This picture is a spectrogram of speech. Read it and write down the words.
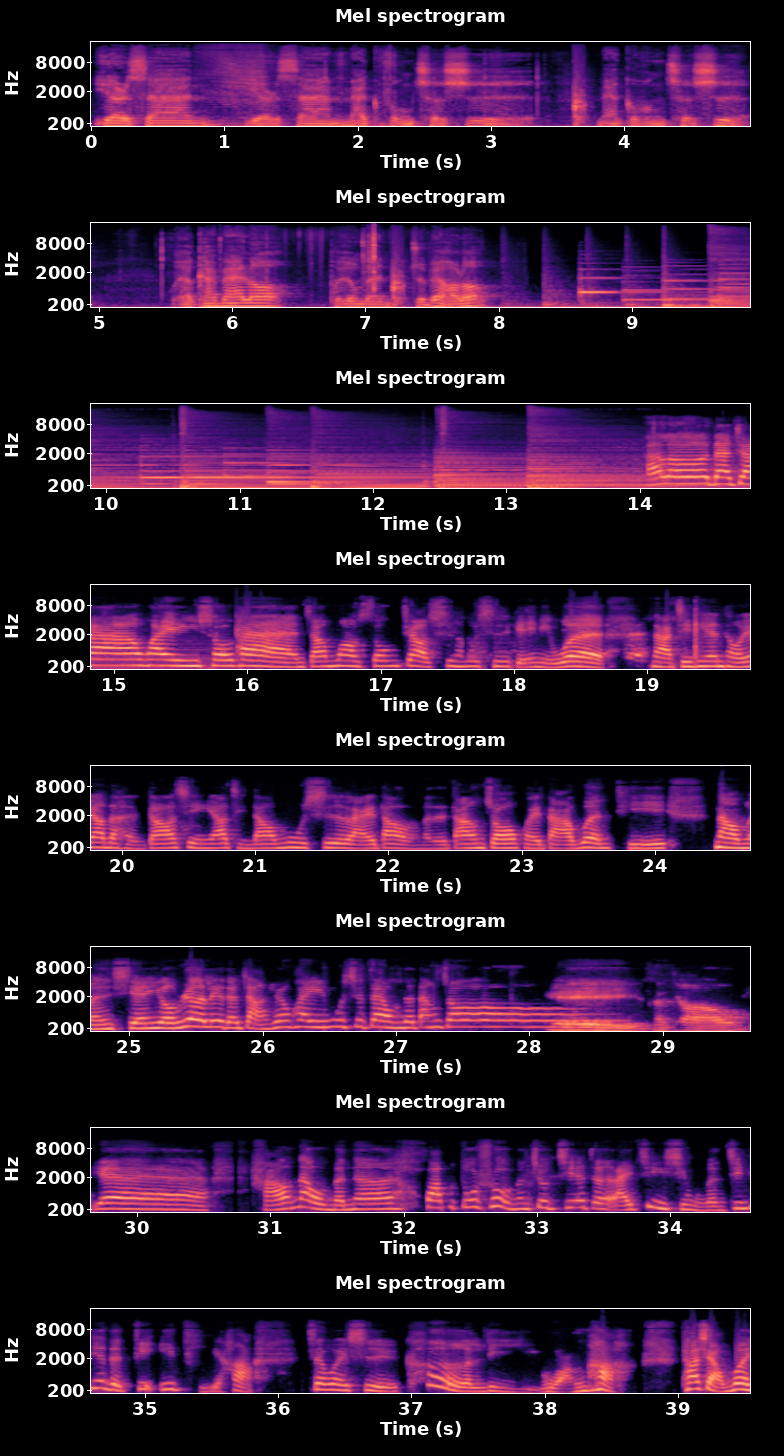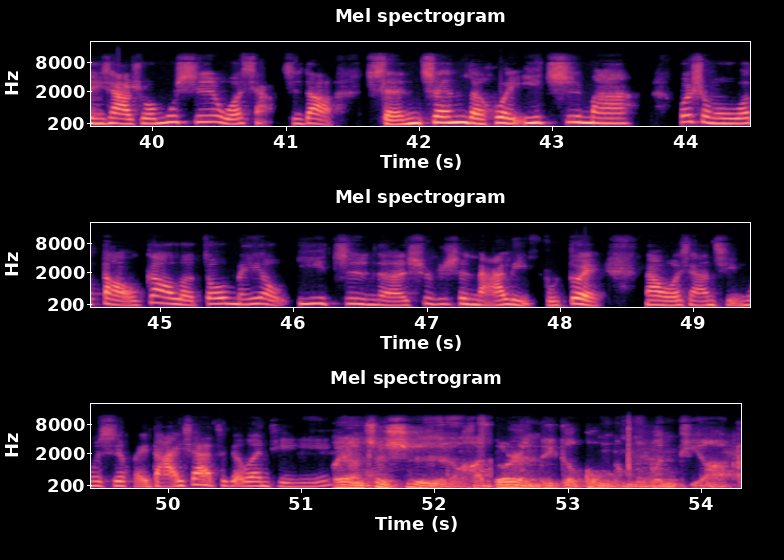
一二三，一二三，麦克风测试，麦克风测试，我要开麦喽，朋友们准备好喽。Hello，大家欢迎收看张茂松教室牧师给你问。那今天同样的很高兴邀请到牧师来到我们的当中回答问题。那我们先用热烈的掌声欢迎牧师在我们的当中。耶，大家好。耶，好，那我们呢话不多说，我们就接着来进行我们今天的第一题哈。这位是克里王哈，他想问一下说，牧师，我想知道神真的会医治吗？为什么我祷告了都没有医治呢？是不是哪里不对？那我想请牧师回答一下这个问题。我想这是很多人的一个共同的问题啊，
